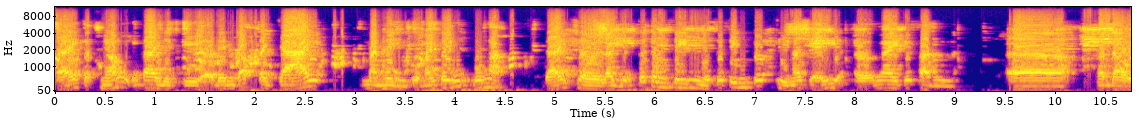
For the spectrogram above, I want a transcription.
Đấy các nhóm của chúng ta liệt kê ở bên góc tay trái màn hình của máy tính đúng không ạ? Đấy rồi là những cái thông tin những cái tin tức thì nó sẽ hiện ở ngay cái phần à, phần đầu.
